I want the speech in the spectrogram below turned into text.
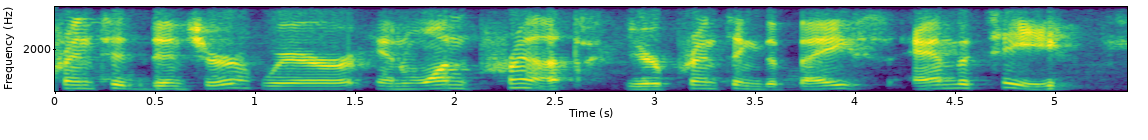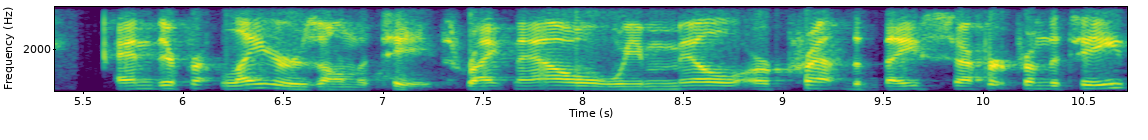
printed denture where in one print you're printing the base and the teeth and different layers on the teeth. Right now we mill or print the base separate from the teeth,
